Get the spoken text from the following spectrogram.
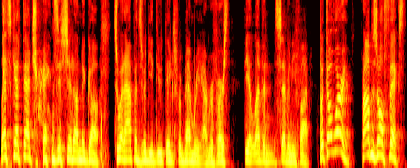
Let's get that transition on the go. It's what happens when you do things from memory. I reversed the 1175. But don't worry, problem's all fixed.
